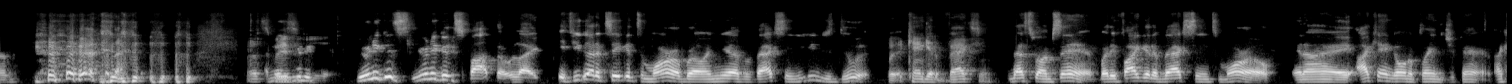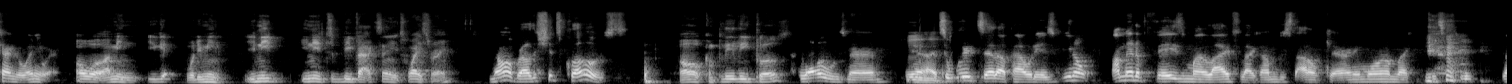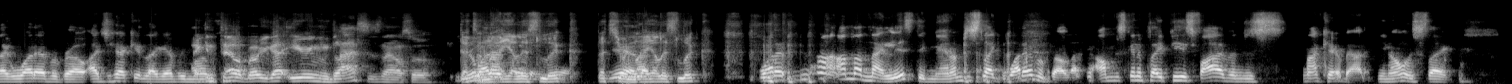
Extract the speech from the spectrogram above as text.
man. That's I mean, basically really- it. You're in a good you're in a good spot though. Like if you got a ticket tomorrow, bro, and you have a vaccine, you can just do it. But I can't get a vaccine. That's what I'm saying. But if I get a vaccine tomorrow and I I can't go on a plane to Japan, I can't go anywhere. Oh well, I mean, you get. What do you mean? You need you need to be vaccinated twice, right? No, bro, this shit's closed. Oh, completely closed. Closed, man. Yeah, Mm. it's a weird setup how it is. You know, I'm at a phase in my life like I'm just I don't care anymore. I'm like it's like whatever, bro. I check it like every month. I can tell, bro. You got earring and glasses now, so That's a what I- nihilist look. That's Yeah, your like- nihilist look. what I'm not nihilistic, man. I'm just like whatever, bro. Like I'm just gonna play PS5 and just not care about it. You know, it's like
